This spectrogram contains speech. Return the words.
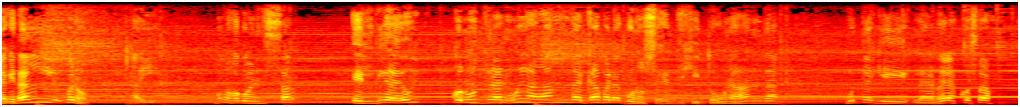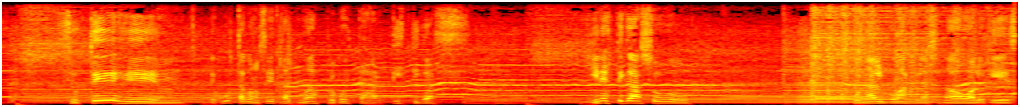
Bueno, ¿qué tal? Bueno, ahí vamos a comenzar el día de hoy con otra nueva banda acá para conocer, viejito. Una banda, puta que la verdad de las cosas, si a ustedes eh, les gusta conocer estas nuevas propuestas artísticas, y en este caso con algo más relacionado a lo que es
